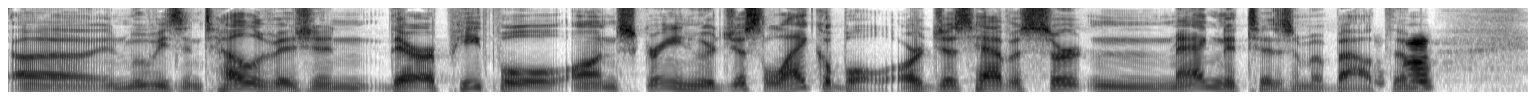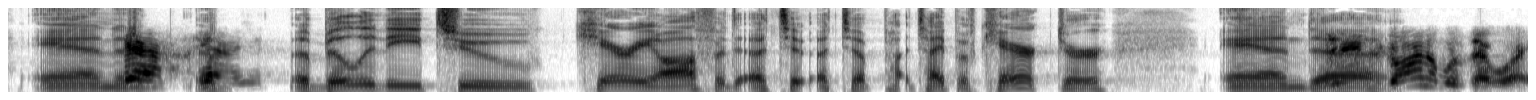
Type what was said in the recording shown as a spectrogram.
uh, in movies and television, there are people on screen who are just likable or just have a certain magnetism about them, and an Yeah, yeah, ab- ability to carry off a, a, t- a t- type of character. And James uh, Garner was that way.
